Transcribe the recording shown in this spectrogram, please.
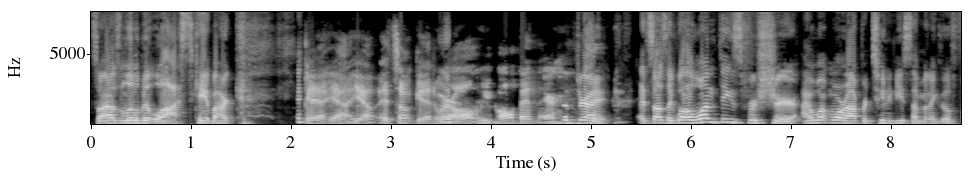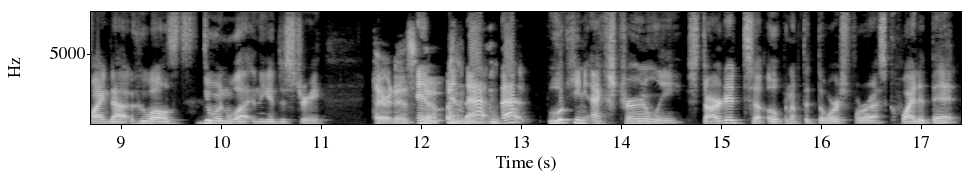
So I was a little bit lost. Okay, Mark. yeah, yeah, yeah. It's all good. We're yeah. all we've all been there. That's right. And so I was like, well, one thing's for sure. I want more opportunities. So I'm going to go find out who all's doing what in the industry. There it is. And, yep. and that that looking externally started to open up the doors for us quite a bit.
